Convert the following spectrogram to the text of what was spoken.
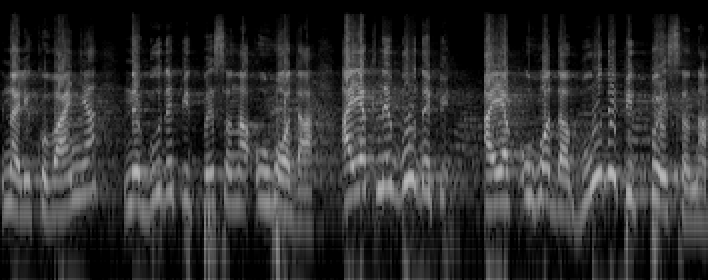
на лікування, не буде підписана угода. А як не буде а як угода буде підписана,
